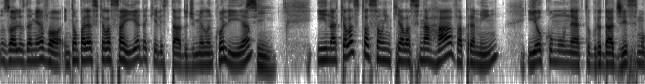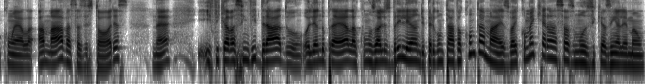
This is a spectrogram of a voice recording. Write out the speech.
nos olhos da minha avó. Então parece que ela saía daquele estado de melancolia Sim. e naquela situação em que ela se narrava para mim, e eu como um neto grudadíssimo com ela, amava essas histórias, né? E ficava assim vidrado, olhando para ela com os olhos brilhando e perguntava: "Conta mais, vai, como é que eram essas músicas em alemão?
